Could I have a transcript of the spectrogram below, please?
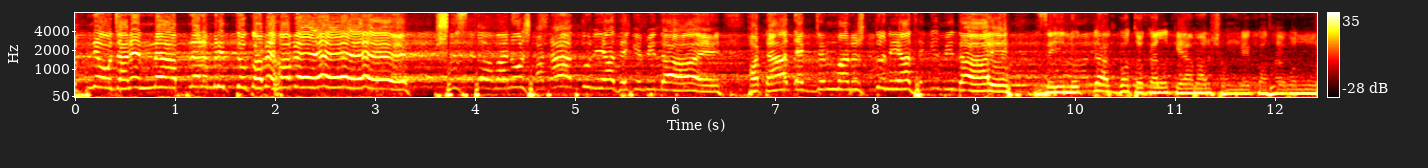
আপনিও জানেন না আপনার মৃত্যু কবে হবে? সুস্থ মানুষ হঠাৎ দুনিয়া থেকে বিদায়, হঠাৎ একজন মানুষ দুনিয়া থেকে বিদায়। যেই লোকটা গতকালকে আমার সঙ্গে কথা বলল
